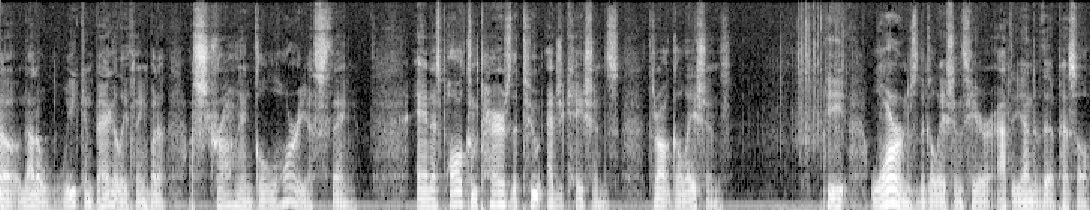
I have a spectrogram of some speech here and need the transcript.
a not a weak and beggarly thing, but a, a strong and glorious thing. And as Paul compares the two educations throughout Galatians, he warns the Galatians here at the end of the epistle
